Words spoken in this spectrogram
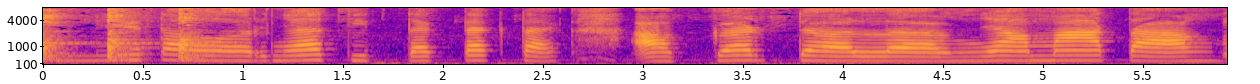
Ini telurnya ditek-tek-tek agar dalamnya matang.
